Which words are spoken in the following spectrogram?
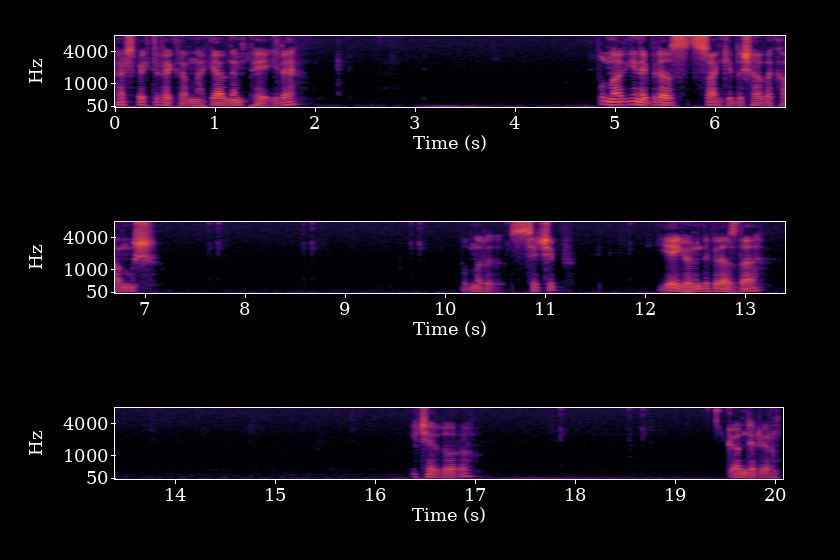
Perspektif ekranına geldim P ile. Bunlar yine biraz sanki dışarıda kalmış. Bunları seçip Y yönünde biraz daha içeri doğru gönderiyorum.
